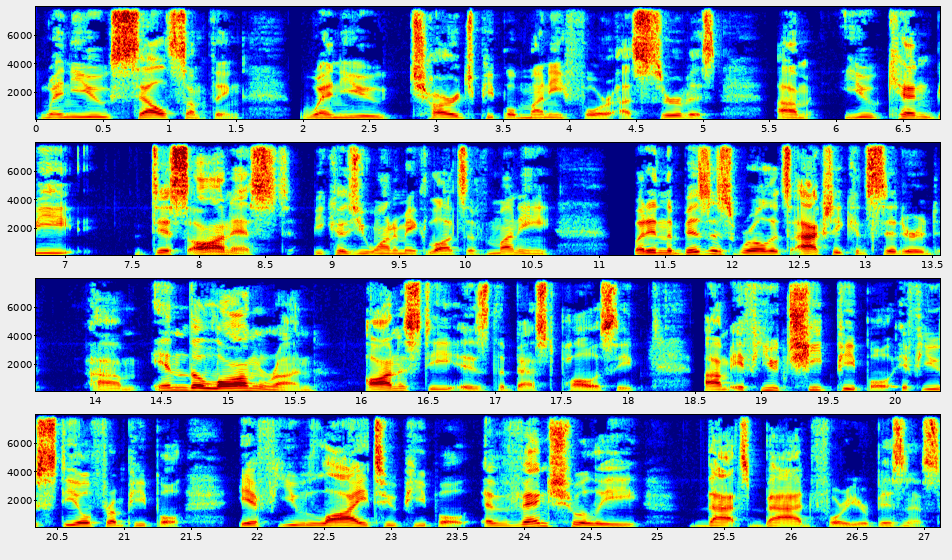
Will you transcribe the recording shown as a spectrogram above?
When you sell something, when you charge people money for a service, um, you can be dishonest because you want to make lots of money. But in the business world, it's actually considered, um, in the long run, honesty is the best policy. Um, if you cheat people, if you steal from people, if you lie to people, eventually that's bad for your business.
